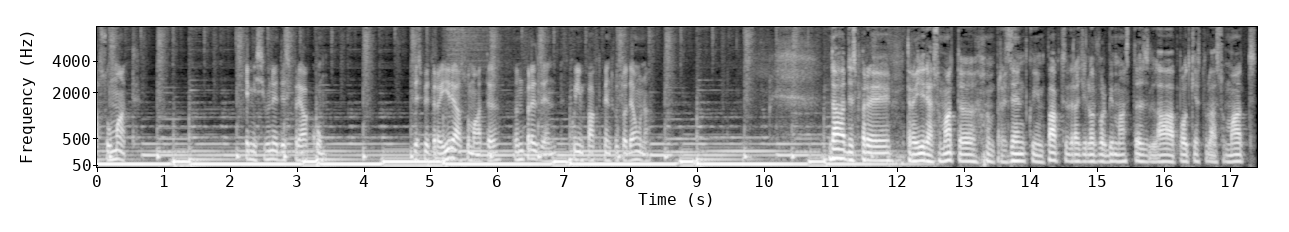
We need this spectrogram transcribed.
Asumat. Emisiune despre acum. Despre trăirea asumată în prezent cu impact pentru totdeauna. Da, despre trăirea asumată în prezent cu impact, dragilor, vorbim astăzi la podcastul Asumat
